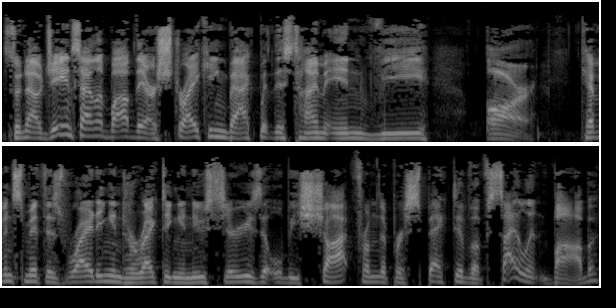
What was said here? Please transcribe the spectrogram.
So now, Jay and Silent Bob, they are striking back, but this time in VR. Kevin Smith is writing and directing a new series that will be shot from the perspective of Silent Bob.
